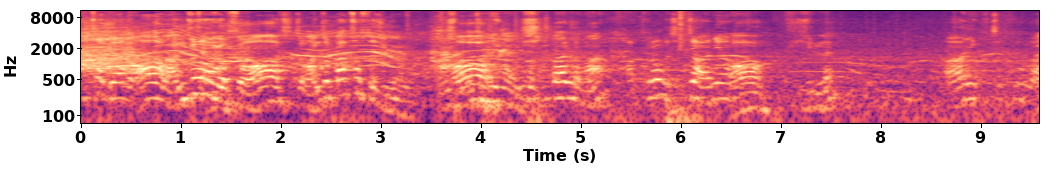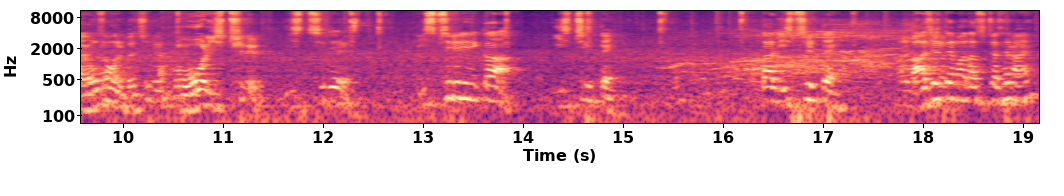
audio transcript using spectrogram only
진짜 미안해. 아, 완전 어이없어. 아, 진짜 완전 빡쳤어 지금. 아, 씨발로만? 아 그런 거 진짜 아니야. 아, 뒤질래? 아니 진짜 그런 거 아, 아니야. 영상을 며칠이야? 5월 27일. 27일. 27일이니까 27대. 난 27대. 맞을 때마다 숫자 세라. 잉?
